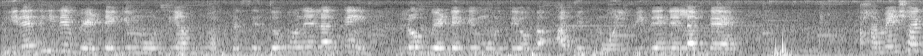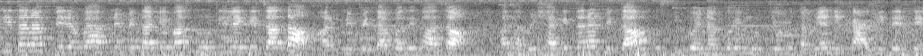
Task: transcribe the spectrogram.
धीरे धीरे बेटे की मूर्तियाँ बहुत प्रसिद्ध होने लग गईं। लोग बेटे की मूर्तियों का अधिक मोल भी देने लग गए। हमेशा की तरह फिर वह अपने पिता के पास मूर्ति लेके जाता और अपने पिता को दिखाता। और हमेशा की तरह पिता उसकी कोई ना कोई मूर्तियों में कमियाँ निकाल ही देते।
